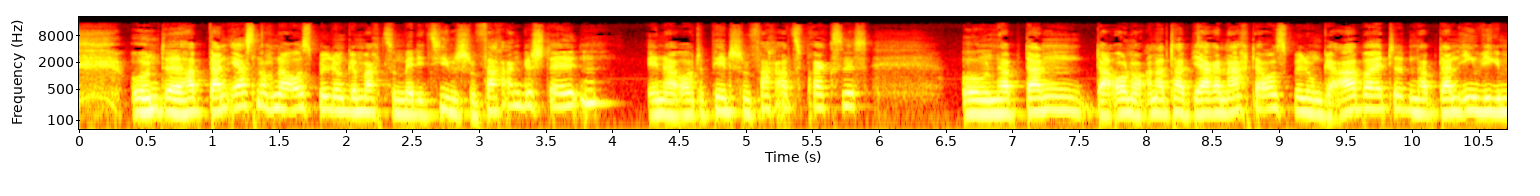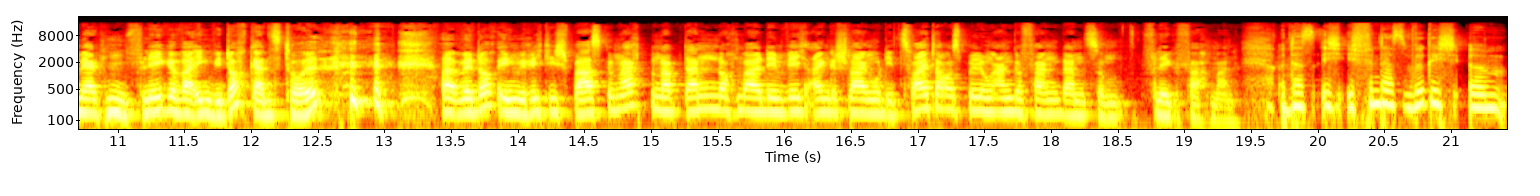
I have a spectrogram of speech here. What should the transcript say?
und äh, habe dann erst noch eine Ausbildung gemacht zum medizinischen Fachangestellten in der orthopädischen Facharztpraxis und habe dann da auch noch anderthalb Jahre nach der Ausbildung gearbeitet und habe dann irgendwie gemerkt, hm, Pflege war irgendwie doch ganz toll, hat mir doch irgendwie richtig Spaß gemacht und habe dann nochmal den Weg eingeschlagen und die zweite Ausbildung angefangen, dann zum Pflegefachmann. Und das, ich, ich finde das wirklich ähm,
